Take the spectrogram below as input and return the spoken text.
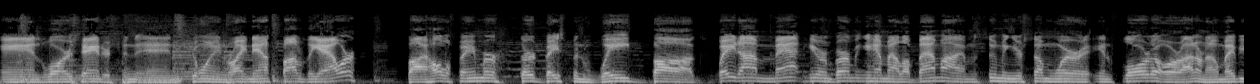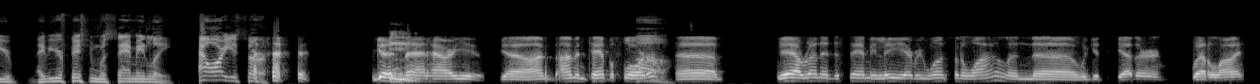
and Lars Anderson. And joined right now at the bottom of the hour by Hall of Famer third baseman Wade Boggs. Wade, I'm Matt here in Birmingham, Alabama. I'm assuming you're somewhere in Florida, or I don't know, maybe you're maybe you're fishing with Sammy Lee. How are you, sir? Good, Matt. How are you? Yeah, I'm I'm in Tampa, Florida. Oh. Uh, yeah, I run into Sammy Lee every once in a while, and uh, we get together and wet a line.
